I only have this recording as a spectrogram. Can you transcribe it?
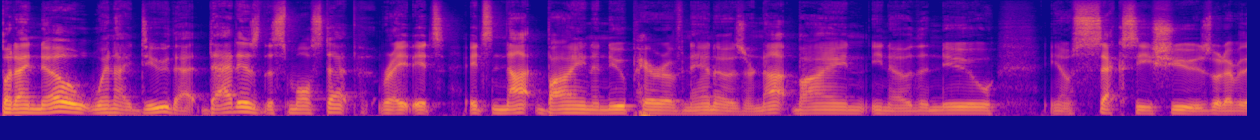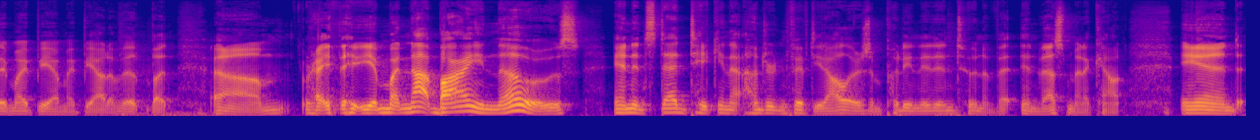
But I know when I do that, that is the small step, right? It's it's not buying a new pair of nanos or not buying, you know, the new, you know, sexy shoes, whatever they might be. I might be out of it, but um, right, they, not buying those and instead taking that $150 and putting it into an investment account. And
